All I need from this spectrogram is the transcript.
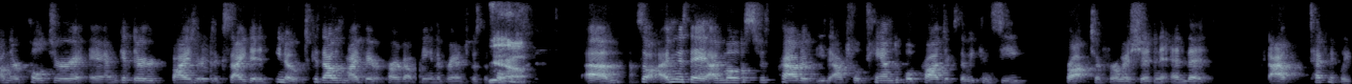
on their culture and get their advisors excited, you know, because that was my favorite part about being in the branch was the yeah. culture. Um, so I'm going to say I'm most just proud of these actual tangible projects that we can see brought to fruition and that uh, technically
